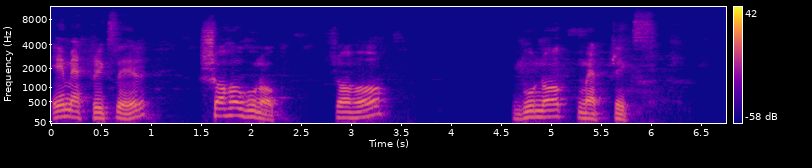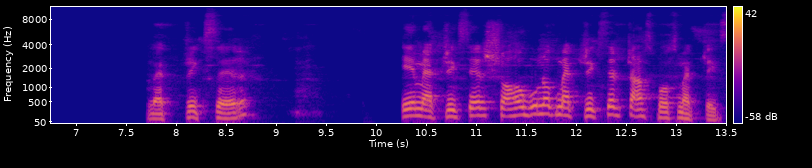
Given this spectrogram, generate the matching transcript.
এ ম্যাট্রিক্সের সহগুণক সহ গুণক ম্যাট্রিক্স ম্যাট্রিক্সের এ ম্যাট্রিক্সের সহগুণক ম্যাট্রিক্সের transpose matrix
